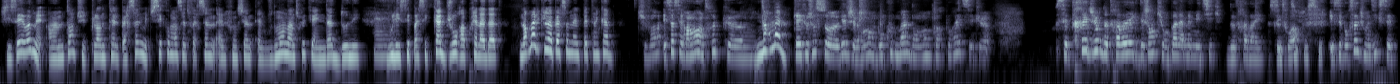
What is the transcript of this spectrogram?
Je disais ouais mais en même temps tu te plains de telle personne, mais tu sais comment cette personne elle fonctionne. Elle vous demande un truc à une date donnée, Mhm. vous laissez passer quatre jours après la date. Normal que la personne elle pète un câble, Tu vois Et ça, c'est vraiment un truc. euh, normal. quelque chose sur lequel j'ai vraiment beaucoup de mal dans le monde corporate, c'est que c'est très dur de travailler avec des gens qui n'ont pas la même éthique de travail que C'est toi. difficile. Et c'est pour ça que je me dis que c'est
